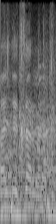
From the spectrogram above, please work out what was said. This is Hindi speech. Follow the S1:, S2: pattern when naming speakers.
S1: बस दिख सर बजा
